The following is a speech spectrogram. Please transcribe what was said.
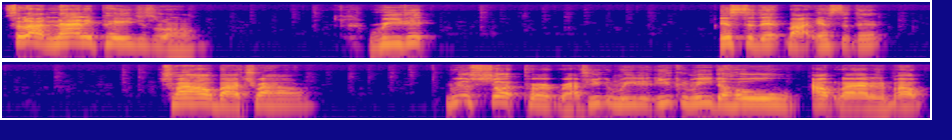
It's about 90 pages long. Read it incident by incident, trial by trial. Real short paragraph. You can read it. You can read the whole outline in about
